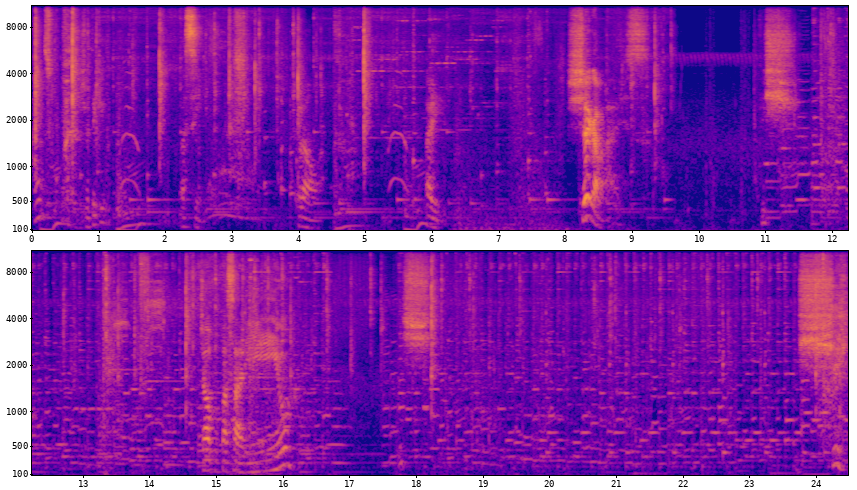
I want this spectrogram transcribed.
Ai, desculpa. A gente vai ter que... Assim. Pronto. Aí. Chega mais. Vixe. Tchau pro passarinho. Ixi. Ixi.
